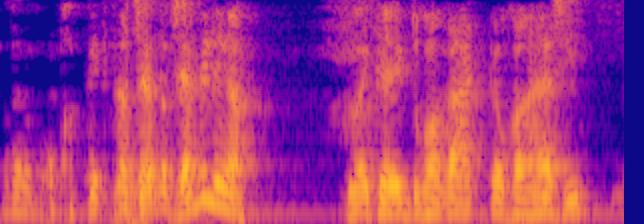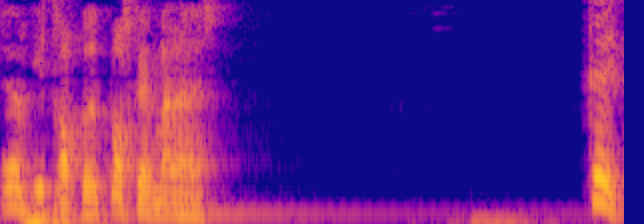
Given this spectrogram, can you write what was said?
Dat hebben we opgepikt. Dat zegt, dat zegt Willy nou. Zo, ik, ik doe gewoon raak, ik doe gewoon een hersie. Ja. Je trapt uh, Plaskerk maar naar huis. Oké.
